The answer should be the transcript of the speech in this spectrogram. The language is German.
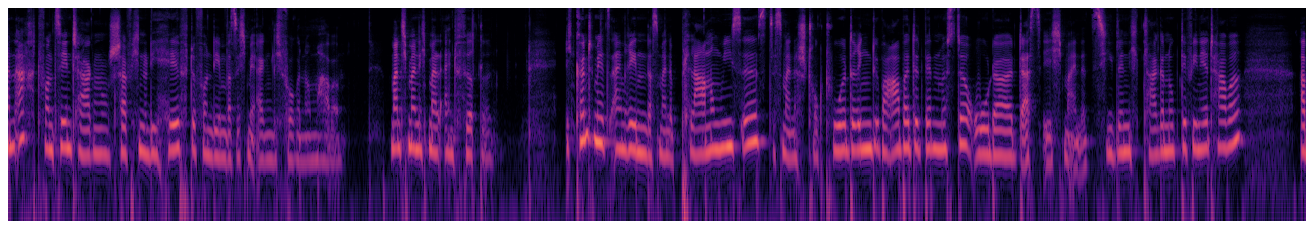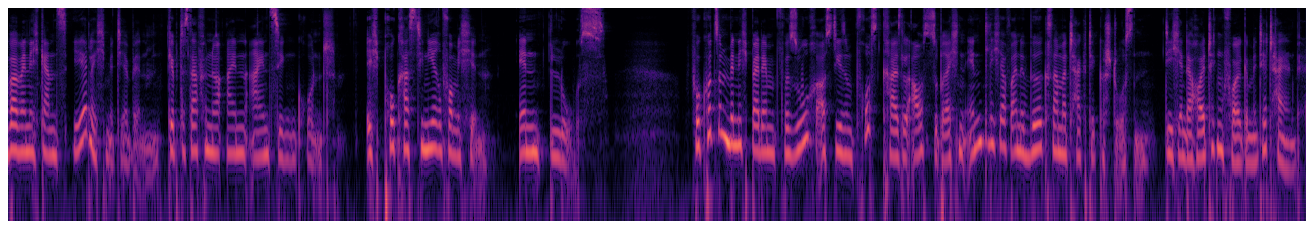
An acht von zehn Tagen schaffe ich nur die Hälfte von dem, was ich mir eigentlich vorgenommen habe. Manchmal nicht mal ein Viertel. Ich könnte mir jetzt einreden, dass meine Planung mies ist, dass meine Struktur dringend überarbeitet werden müsste oder dass ich meine Ziele nicht klar genug definiert habe. Aber wenn ich ganz ehrlich mit dir bin, gibt es dafür nur einen einzigen Grund. Ich prokrastiniere vor mich hin. Endlos. Vor kurzem bin ich bei dem Versuch, aus diesem Frustkreisel auszubrechen, endlich auf eine wirksame Taktik gestoßen, die ich in der heutigen Folge mit dir teilen will.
